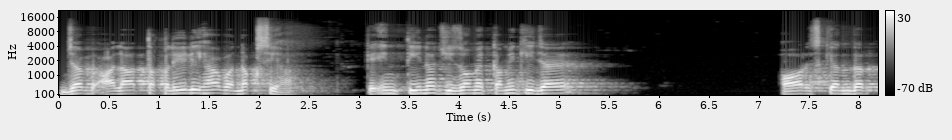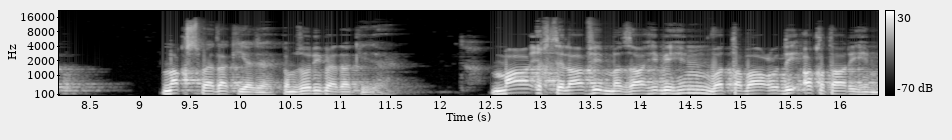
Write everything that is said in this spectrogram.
جب اعلیٰ تقلیلیہ و نقصہ کہ ان تینوں چیزوں میں کمی کی جائے اور اس کے اندر نقص پیدا کیا جائے، کمزوری پیدا کی جائے۔ ما اختلافی مذاہب و تباعدی اقتارہم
